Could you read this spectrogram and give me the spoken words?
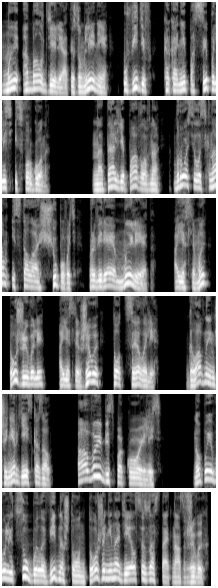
Мы обалдели от изумления, увидев, как они посыпались из фургона. Наталья Павловна бросилась к нам и стала ощупывать, проверяя, мы ли это. А если мы, то живы ли, а если живы, то целы ли. Главный инженер ей сказал, «А вы беспокоились». Но по его лицу было видно, что он тоже не надеялся застать нас в живых.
